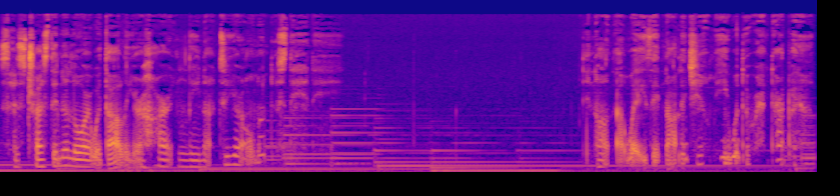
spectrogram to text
It says, trust in the Lord with all of your heart and lean not to your own understanding. In all thy ways, acknowledge him. He will direct our path.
